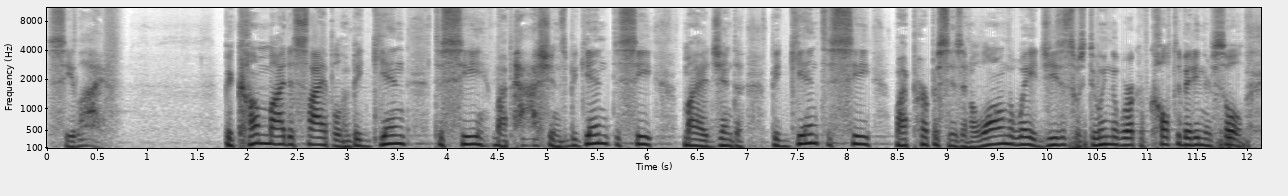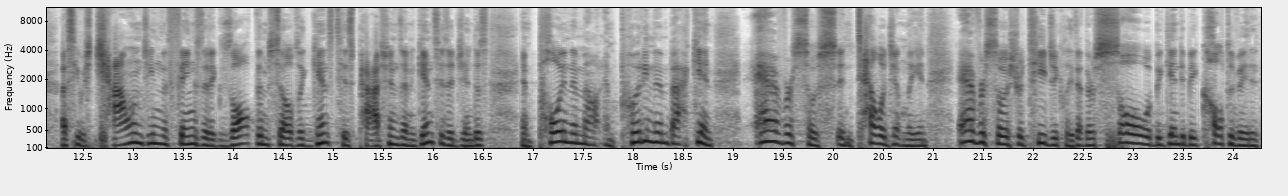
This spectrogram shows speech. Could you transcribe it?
see life. Become my disciple and begin to see my passions, begin to see my agenda, begin to see my purposes. And along the way, Jesus was doing the work of cultivating their soul as he was challenging the things that exalt themselves against his passions and against his agendas and pulling them out and putting them back in ever so intelligently and ever so strategically that their soul would begin to be cultivated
